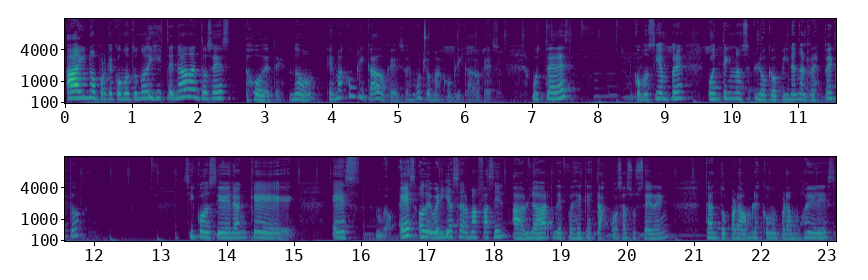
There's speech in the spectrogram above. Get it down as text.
ay no, porque como tú no dijiste nada, entonces jódete. No, es más complicado que eso, es mucho más complicado que eso. Ustedes, como siempre, cuéntenos lo que opinan al respecto. Si consideran que es, es o debería ser más fácil hablar después de que estas cosas suceden tanto para hombres como para mujeres.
